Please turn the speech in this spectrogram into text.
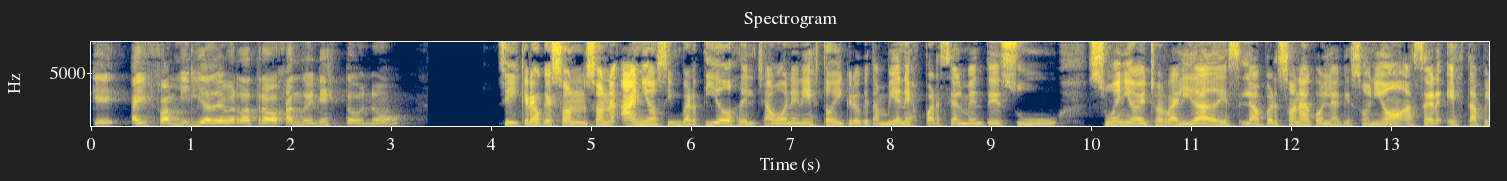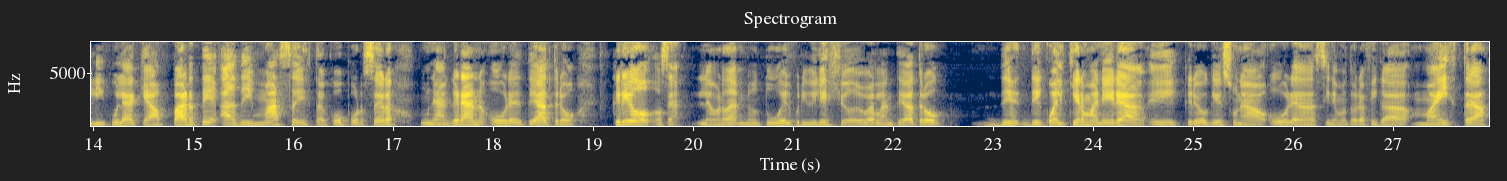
que hay familia de verdad trabajando en esto, ¿no? Sí, creo que son, son años invertidos del chabón en esto y creo que también es parcialmente su sueño hecho realidad. Es la persona con la que soñó hacer esta película que aparte además se destacó por ser una gran obra de teatro. Creo, o sea, la verdad no tuve el privilegio de verla en teatro, de, cualquier manera, eh, creo que es una obra cinematográfica maestra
